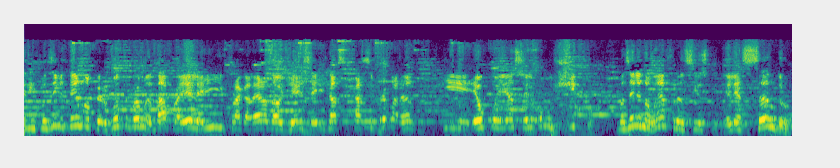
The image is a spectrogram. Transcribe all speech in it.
inclusive, tenho uma pergunta para mandar para ele aí, para a galera da audiência aí já ficar se preparando. E eu conheço ele como Chico, mas ele não é Francisco, ele é Sandro.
